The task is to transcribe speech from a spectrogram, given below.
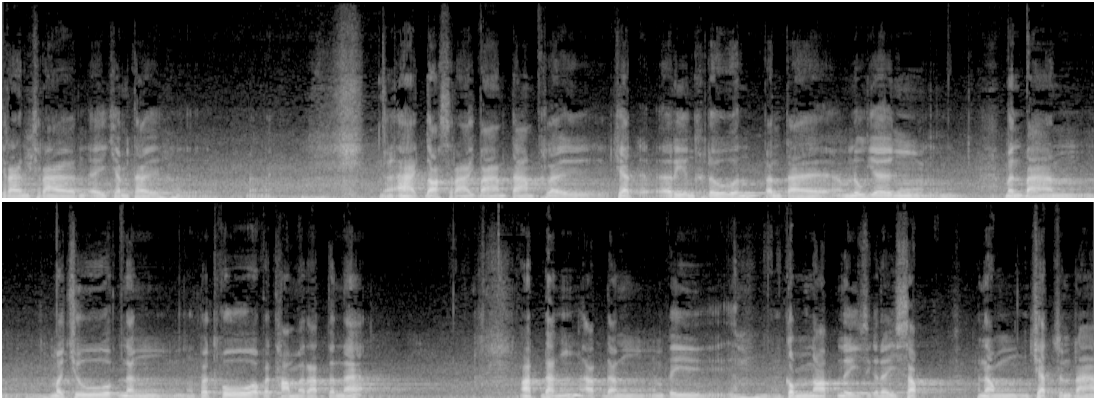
ច្រើនច្រើនអីចឹងទៅអាចដោះស្រាយបានតាមផ្លូវចិត្តរៀងខ្លួនប៉ុន្តែមនុស្សយើងមិនបាន មកជួបនឹងពធัวបឋមរតនៈអត់ដឹងអត់ដឹងអំពីកំណត់នៃសេចក្តីសុខក្នុងចិត្តសន្តាន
